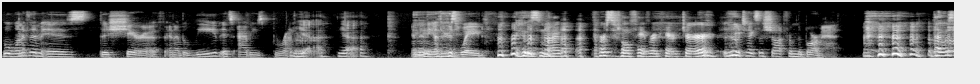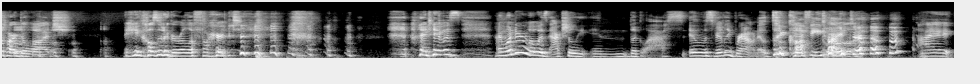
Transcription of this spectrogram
Well, one of them is the sheriff, and I believe it's Abby's brother. Yeah, yeah. And then the other is Wade, who's my personal favorite character. Who takes a shot from the bar mat. that was hard to watch. He calls it a gorilla fart. and it was I wonder what was actually in the glass. It was really brown. It looked like coffee, kind of. I.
